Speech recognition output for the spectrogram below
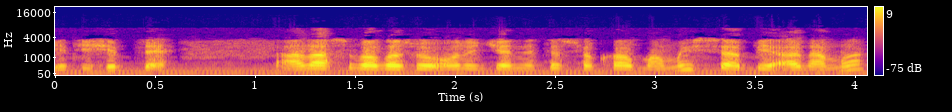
yetişip de anası babası onu cennete sokamamışsa bir adamı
